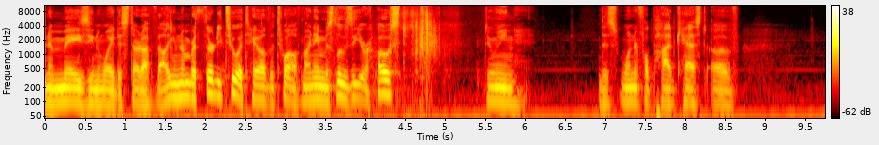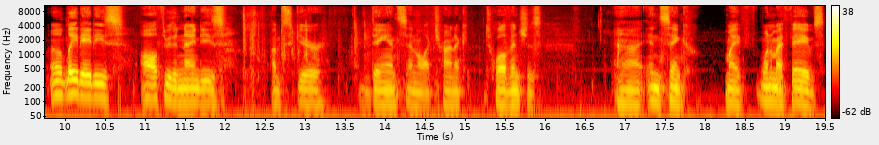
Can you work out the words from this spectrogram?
An amazing way to start off volume number 32 of Tale of the 12. My name is Luzi, your host, doing this wonderful podcast of well, late 80s, all through the 90s, obscure dance and electronic 12 inches. Uh, sync. my one of my faves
